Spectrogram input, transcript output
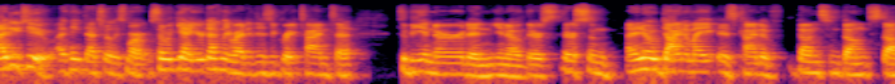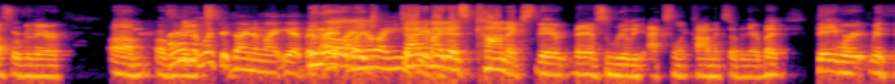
I do too. I think that's really smart. So yeah, you're definitely right. It is a great time to to be a nerd, and you know, there's there's some. I know Dynamite is kind of done some dumb stuff over there. Um, of I late. haven't looked at Dynamite yet, but no, no, I, I know I need Dynamite to. as comics. They they have some really excellent comics over there, but they were with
